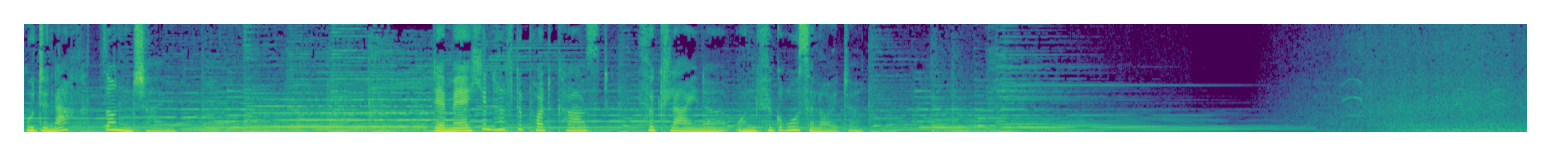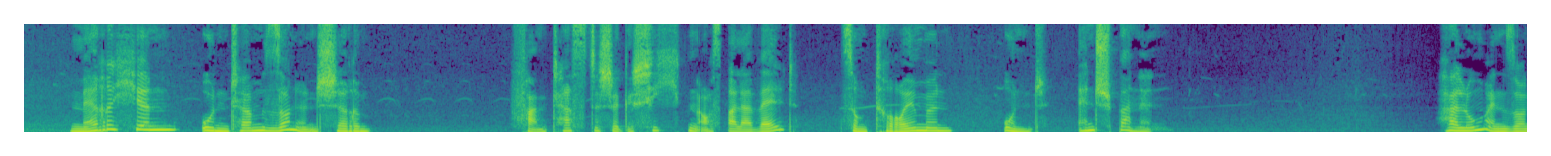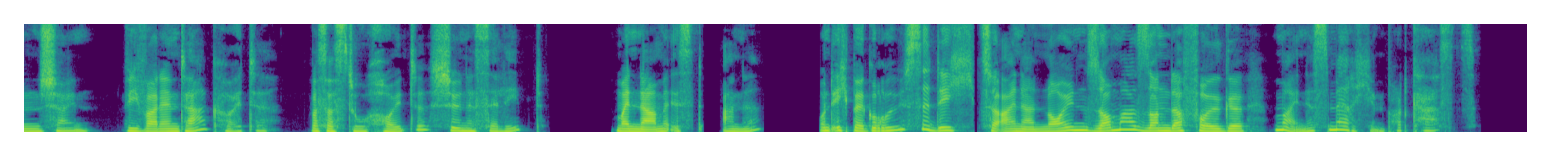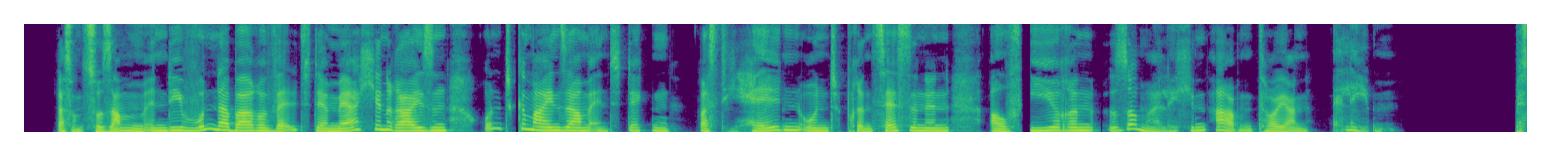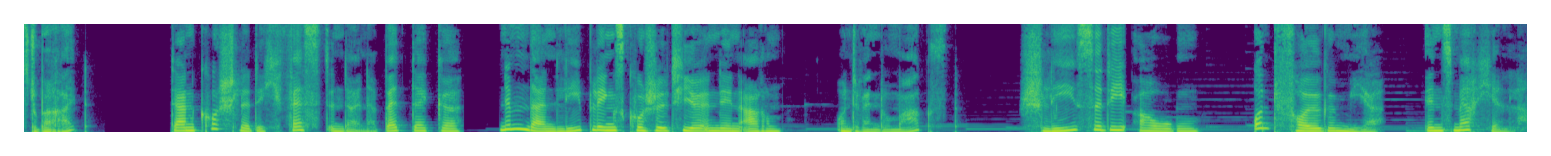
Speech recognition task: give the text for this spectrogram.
Gute Nacht, Sonnenschein. Der märchenhafte Podcast für kleine und für große Leute. Märchen unterm Sonnenschirm. Fantastische Geschichten aus aller Welt zum Träumen und Entspannen. Hallo, mein Sonnenschein. Wie war dein Tag heute? Was hast du heute Schönes erlebt? Mein Name ist Anne und ich begrüße dich zu einer neuen Sommersonderfolge meines Märchenpodcasts. Lass uns zusammen in die wunderbare Welt der Märchen reisen und gemeinsam entdecken, was die Helden und Prinzessinnen auf ihren sommerlichen Abenteuern erleben. Bist du bereit? Dann kuschle dich fest in deine Bettdecke, nimm dein Lieblingskuscheltier in den Arm und wenn du magst, schließe die Augen und folge mir ins Märchenland.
